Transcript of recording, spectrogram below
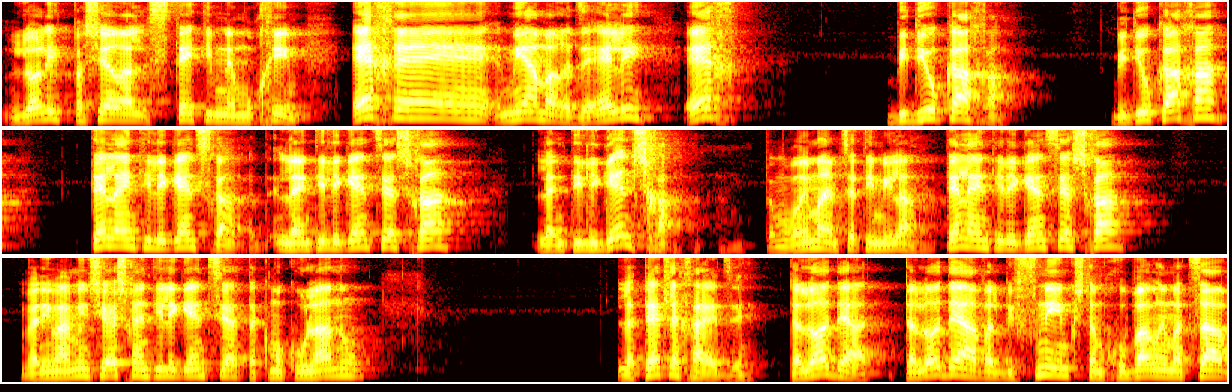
לא להתפשר על סטייטים נמוכים. איך, אה, מי אמר את זה? אלי? איך? בדיוק ככה. בדיוק ככה, תן לאינטליגנציה שלך, לאינטליגנציה שלך, לאינטליגנט שלך, אתם רואים מה? המצאתי מילה. תן לאינטליגנציה שלך, ואני מאמין שיש לך אינטליגנציה, אתה כמו כולנו, לתת לך את זה. אתה לא יודע, אתה לא יודע, אבל בפנים, כשאתה מחובר למצב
